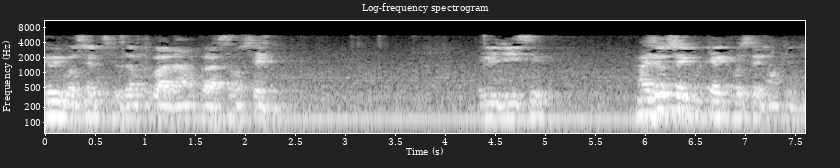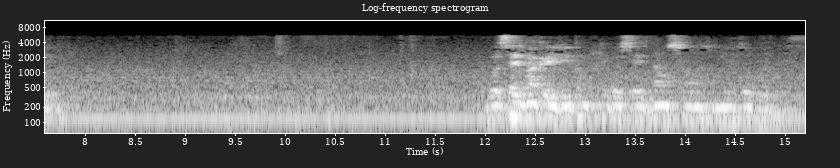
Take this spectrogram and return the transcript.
eu e você precisamos guardar no coração sempre. Ele disse: Mas eu sei por que é que vocês não acreditam. Vocês não acreditam porque vocês não são as minhas ovelhas.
